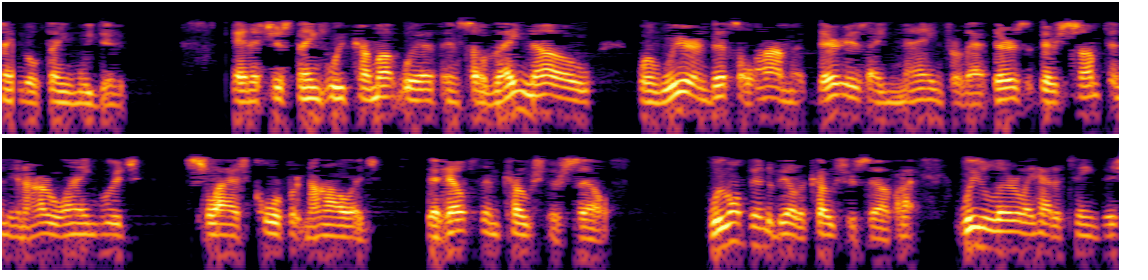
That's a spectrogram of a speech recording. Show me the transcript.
single thing we do. And it's just things we've come up with. And so they know when we're in this alignment, there is a name for that. There's, there's something in our language slash corporate knowledge that helps them coach themselves. We want them to be able to coach themselves. I, we literally had a team this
